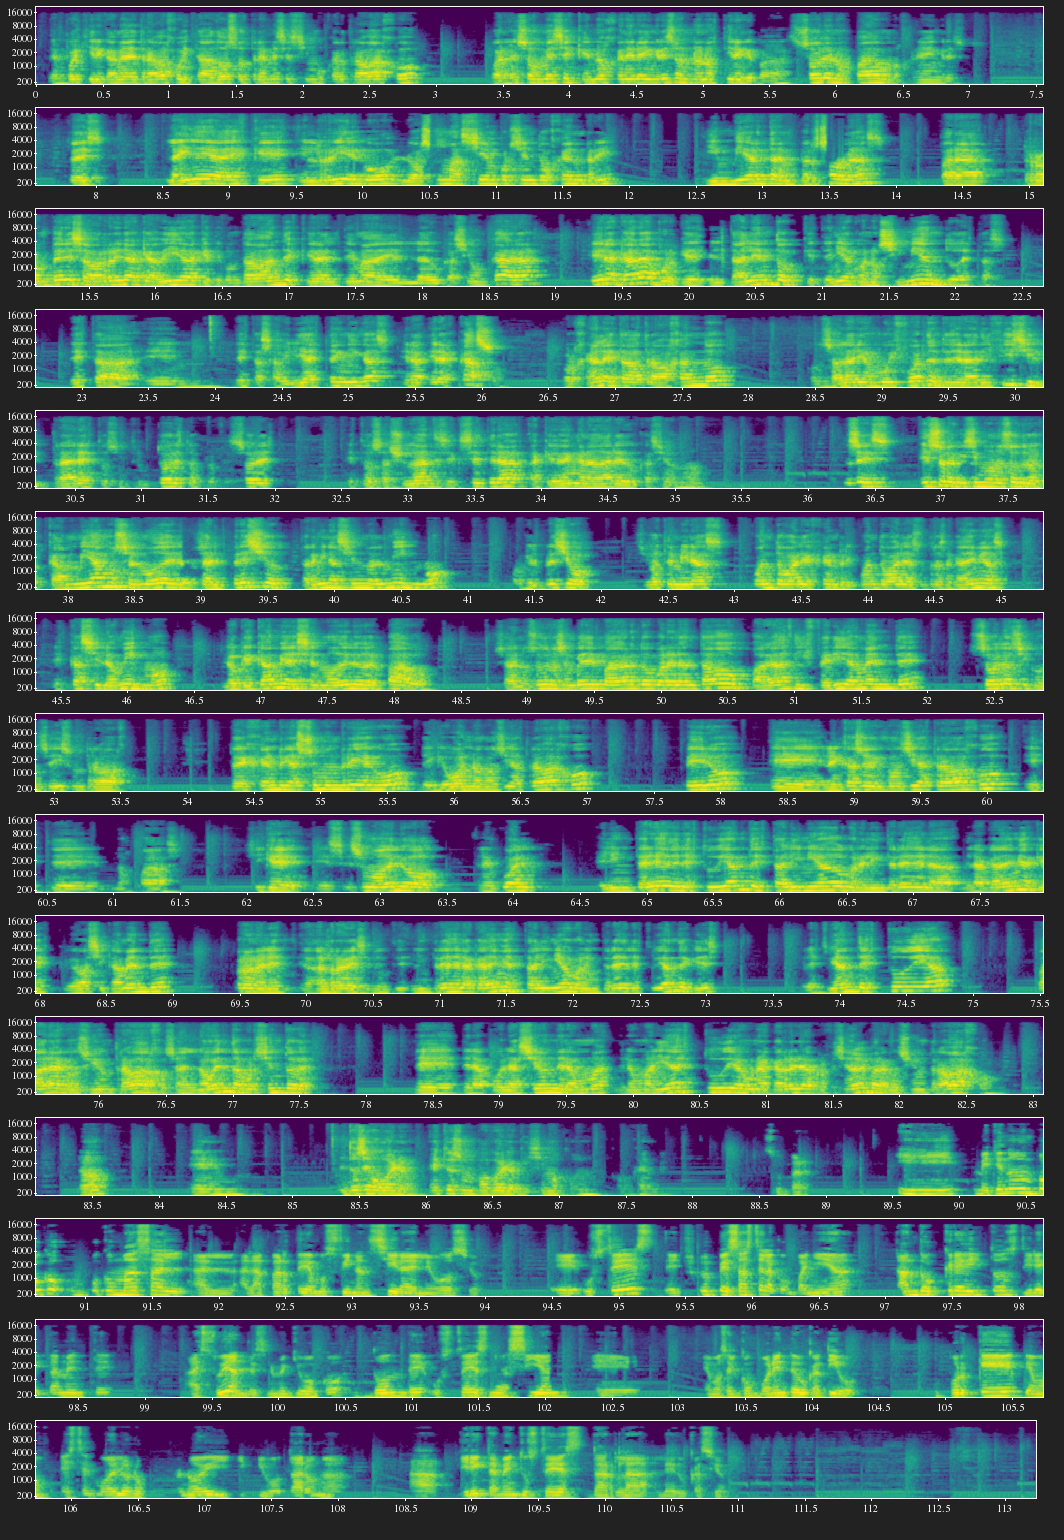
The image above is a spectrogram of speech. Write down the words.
después quiere cambiar de trabajo y está dos o tres meses sin buscar trabajo. Bueno, esos meses que no genera ingresos no nos tiene que pagar, solo nos paga cuando genera ingresos. Entonces, la idea es que el riesgo lo asuma 100% Henry, invierta en personas para romper esa barrera que había, que te contaba antes, que era el tema de la educación cara, que era cara porque el talento que tenía conocimiento de estas de, esta, eh, de estas habilidades técnicas era, escaso. Por lo general estaba trabajando con salarios muy fuertes, entonces era difícil traer a estos instructores, estos profesores, estos ayudantes, etcétera, a que vengan a dar educación. Entonces, eso es lo que hicimos nosotros, cambiamos el modelo, o sea, el precio termina siendo el mismo, porque el precio, si vos te mirás cuánto vale Henry, cuánto vale las otras academias, es casi lo mismo, lo que cambia es el modelo de pago. O sea, nosotros en vez de pagar todo por adelantado, pagás diferidamente solo si conseguís un trabajo. Entonces Henry asume un riesgo de que vos no consigas trabajo, pero eh, en el caso de que consigas trabajo, este, nos pagás. Así que es, un modelo en el cual el interés del estudiante está alineado con el interés de la, academia, que es que básicamente, perdón, al revés, el, interés de la academia está alineado con el interés del estudiante, que es el estudiante estudia para conseguir un trabajo. O sea, el 90% de, de, la población de la, de la, humanidad estudia una carrera profesional para conseguir un trabajo, ¿no? Eh, entonces, bueno, esto es un poco lo que hicimos con, con Henry. Súper. Y metiéndome un poco, un poco más al, al, a la parte, digamos, financiera del negocio. Eh, ustedes, de hecho, tú empezaste la compañía dando créditos directamente a estudiantes, si no me equivoco, donde ustedes no hacían, eh, el componente educativo. ¿Por qué, digamos, este modelo no funcionó y pivotaron a, directamente ustedes dar la, educación.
